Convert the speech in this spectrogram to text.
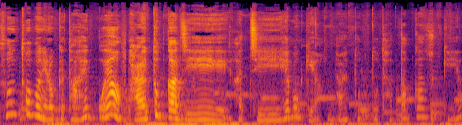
손톱은 이렇게 다 했고요. 발톱까지 같이 해볼게요. 발톱도 다 닦아줄게요.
